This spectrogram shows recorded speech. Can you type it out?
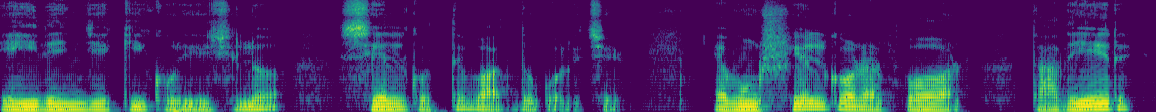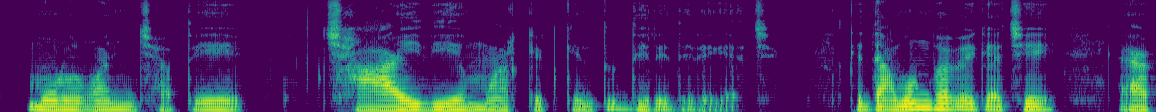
এই রেঞ্জে কি করিয়েছিল? সেল করতে বাধ্য করেছে। এবং সেল করার পর তাদের মনোবাঞ্ছাতে ছাই দিয়ে মার্কেট কিন্তু ধীরে ধীরে গেছে। কিন্তু এমনভাবে গেছে, এক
